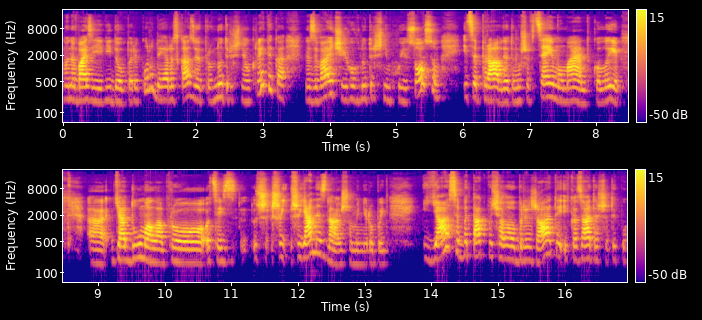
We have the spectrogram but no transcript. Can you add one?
монобазі є відео перекур, де я розказую про внутрішнього критика, називаючи його внутрішнім хуєсосом. І це правда, тому що в цей момент, коли е, я думала про оцей що, що, я не знаю, що мені робити. Я себе так почала ображати і казати, що, типу,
